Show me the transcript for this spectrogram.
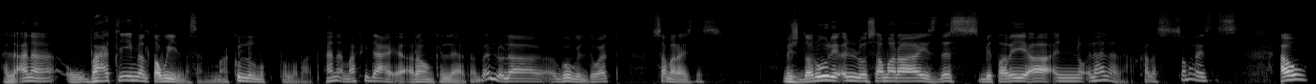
هلأ أنا وبعت لي ايميل طويل مثلا مع كل المتطلبات. أنا ما في داعي اقراهم كلياتهم. بقول له لا Google Duet summarize this مش ضروري أقول له summarize this بطريقة انه لا لا لا خلص summarize this أو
